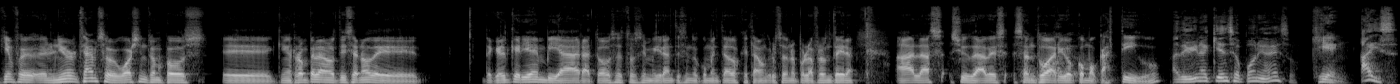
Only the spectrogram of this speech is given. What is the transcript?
¿Quién fue? ¿El New York Times o el Washington Post? Eh, quien rompe la noticia, ¿no? De, que él quería enviar a todos estos inmigrantes indocumentados que estaban cruzando por la frontera a las ciudades santuario como castigo. Adivina quién se opone a eso. ¿Quién? ICE.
